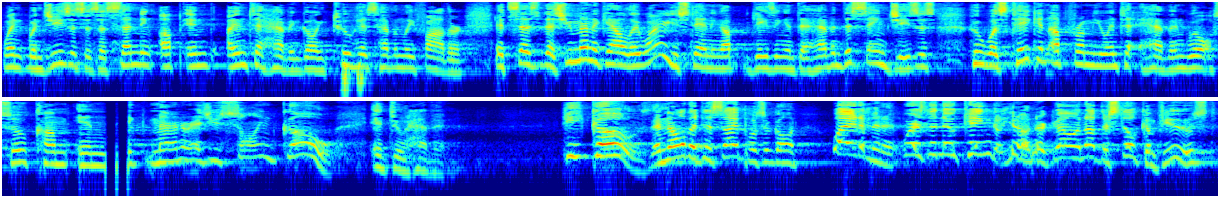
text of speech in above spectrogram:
when, when Jesus is ascending up in, into heaven, going to his heavenly Father, it says this, you men of Galilee, why are you standing up gazing into heaven? This same Jesus who was taken up from you into heaven will so come in like manner as you saw him go into heaven. He goes and all the disciples are going, wait a minute, where's the new kingdom? You know, and they're going up, they're still confused.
